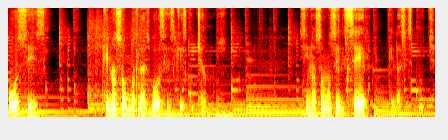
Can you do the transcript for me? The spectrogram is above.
voces, que no somos las voces que escuchamos, sino somos el ser que las escucha.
